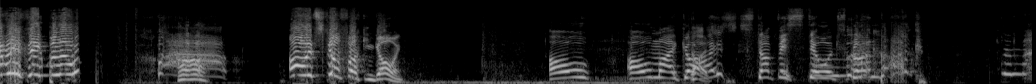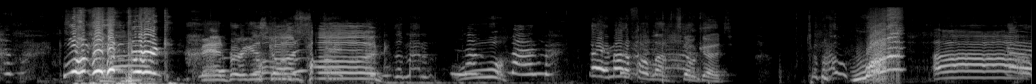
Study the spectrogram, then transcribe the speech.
Everything blew. Ah! Oh, it's still fucking going. Oh, Oh my god. Guys? Stuff is still exploding. Manberg! Manberg is gone. Pog. The man. Ooh. Man. Hey, Manifold Land's still good. What? Uh,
